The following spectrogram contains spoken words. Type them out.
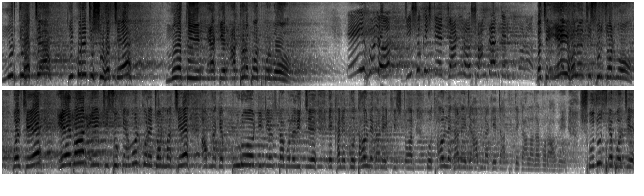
মূর্তি হচ্ছে? কি করে যিশু হচ্ছে? মতির একের আঠেরো পথ পড়ব। এই হলো যীশু খ্রিস্টের জন্ম সংক্রান্তের বিবরণ। বলছে, এই হলো যিশুর জন্ম। বলছে, এবার এই যিশু কেমন করে জন্মাচ্ছে, আপনাকে পুরো ডিটেলসটা বলে দিচ্ছে। এখানে কোথাও লেখা নেই খ্রিস্টান, কোথাও লেখা নেই যে আপনাকে জাতি থেকে আলাদা করা হবে। শুধু সে বলছে,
